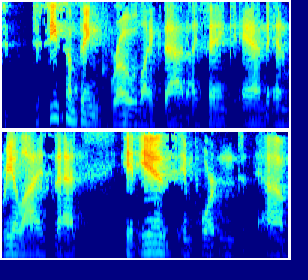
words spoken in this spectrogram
to, to see something grow like that, I think, and, and realize that it is important um,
